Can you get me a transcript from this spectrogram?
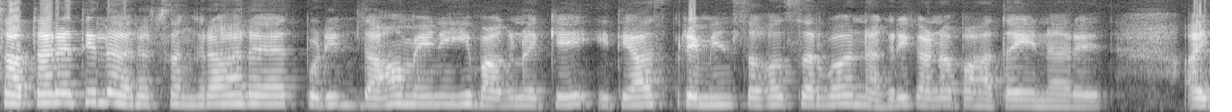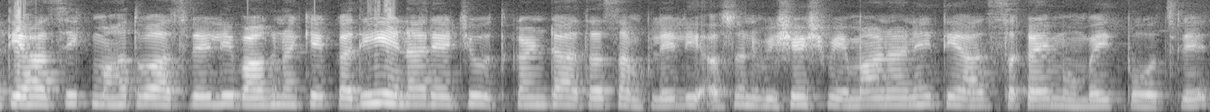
साताऱ्यातील संग्रहालयात पुढील दहा महिने ही वाघनके इतिहासप्रेमींसह सर्व नागरिकांना पाहता येणार आहेत. ऐतिहासिक महत्त्व असलेली वाघनके कधी येणार याची उत्कंठा आता संपलेली असून विशेष विमानाने ते आज सकाळी मुंबईत पोहोचलेत.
